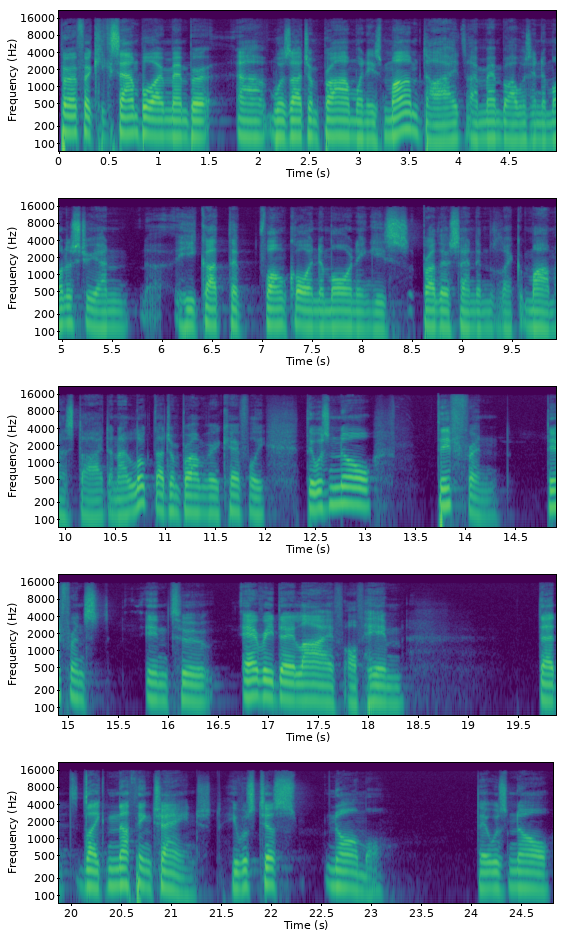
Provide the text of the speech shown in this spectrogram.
perfect example I remember uh, was Ajahn Brahm when his mom died. I remember I was in the monastery and uh, he got the phone call in the morning. His brother sent him like, "Mom has died," and I looked at Ajahn Brahm very carefully. There was no different difference into everyday life of him. That like nothing changed. He was just normal. There was no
